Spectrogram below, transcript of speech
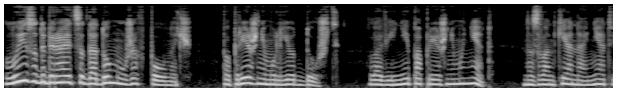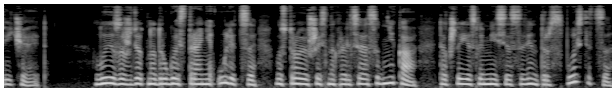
Луиза добирается до дома уже в полночь. По-прежнему льет дождь. Лавинии по-прежнему нет. На звонки она не отвечает. Луиза ждет на другой стороне улицы, устроившись на крыльце особняка, так что если миссис Винтерс спустится,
